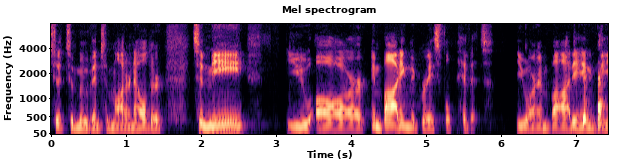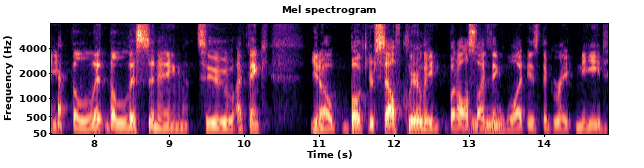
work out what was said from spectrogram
to, to move into modern elder to me, you are embodying the graceful pivot you are embodying the the li- the listening to i think you know both yourself clearly but also Mm-hmm. i think what is the great need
